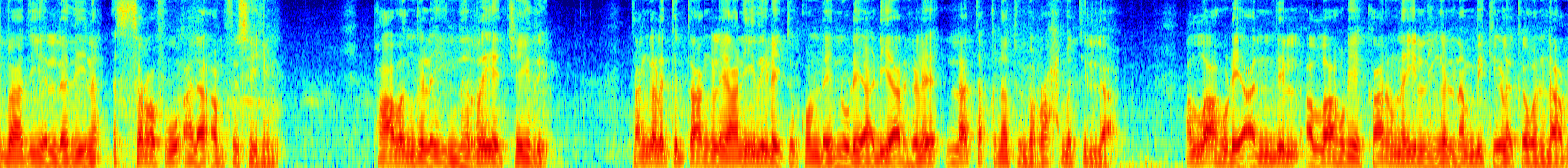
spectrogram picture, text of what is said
இபாதி அல்லதீன அஸ்ரஃபு அல அம்ஃபுசிஹிம் பாவங்களை நிறைய செய்து தங்களுக்கு தாங்களே அநீதி இழைத்து கொண்ட என்னுடைய அடியார்களே லா தக்னத்துமிர் ரஹ்மத்தில்லா. அல்லாஹுடைய அன்பில் அல்லாஹுடைய கருணையில் நீங்கள் நம்பிக்கை இழக்க வேண்டாம்.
